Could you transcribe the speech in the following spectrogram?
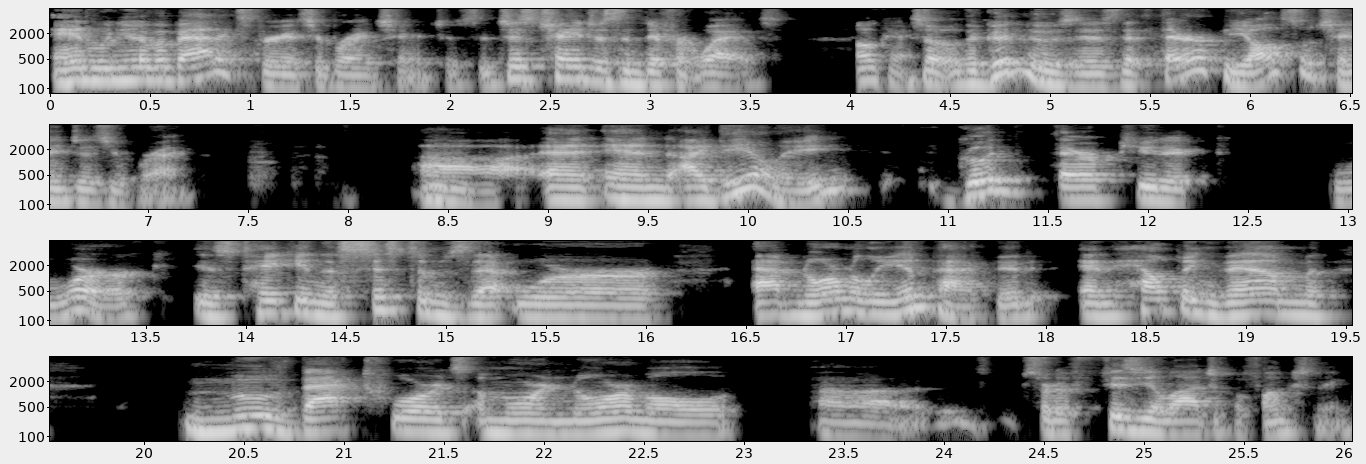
And when you have a bad experience, your brain changes. It just changes in different ways. Okay. So the good news is that therapy also changes your brain. Uh, and, and ideally, good therapeutic work is taking the systems that were abnormally impacted and helping them move back towards a more normal uh, sort of physiological functioning,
